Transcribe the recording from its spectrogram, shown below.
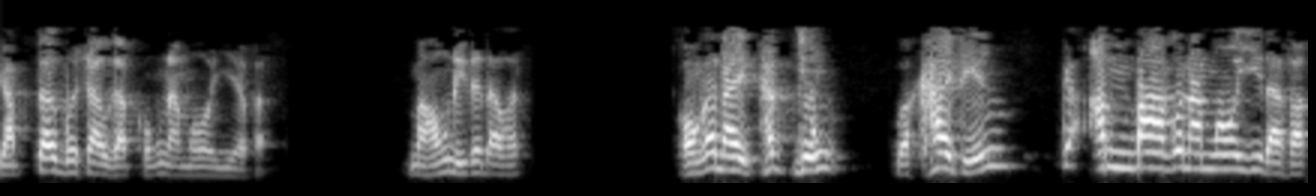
gặp tới bữa sau gặp cũng nam mô di đà phật. Mà không đi tới đâu hết còn cái này thật dụng và khai triển cái âm ba của nam mô di đà phật.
